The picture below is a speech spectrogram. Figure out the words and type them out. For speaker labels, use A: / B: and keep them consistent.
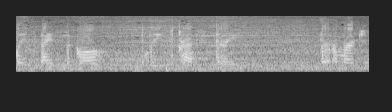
A: Please bicycle, please press 3. For emergency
